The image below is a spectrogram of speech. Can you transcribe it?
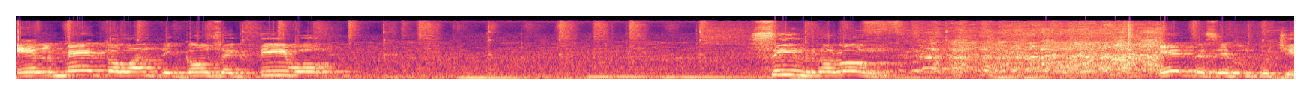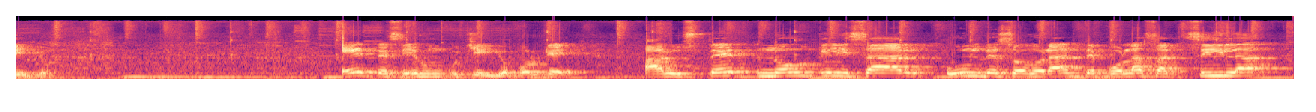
el método anticonceptivo sin rolón. Este sí es un cuchillo. Este sí es un cuchillo, porque al usted no utilizar un desodorante por las axilas,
